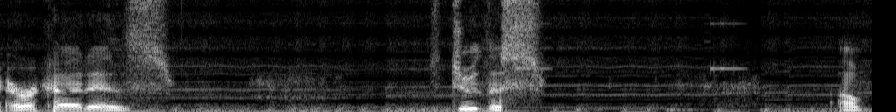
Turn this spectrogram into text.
Erika, it is. Let's do this. Um.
